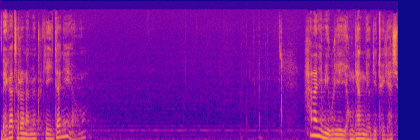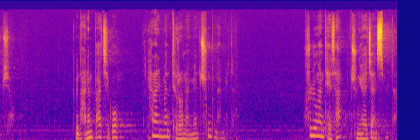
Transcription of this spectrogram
내가 드러나면 그게 이단이에요. 하나님이 우리의 영향력이 되게 하십시오. 나는 빠지고 하나님만 드러나면 충분합니다. 훌륭한 대사 중요하지 않습니다.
